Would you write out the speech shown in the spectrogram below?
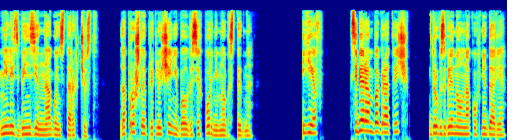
не лить бензин на огонь старых чувств. За прошлое приключение было до сих пор немного стыдно. «Ев, к себе, Рамбагратович!» Вдруг заглянула на кухню Дарья.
